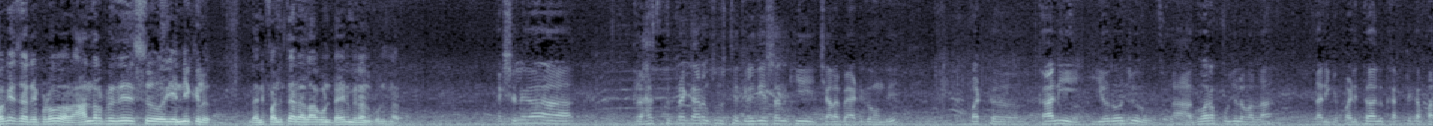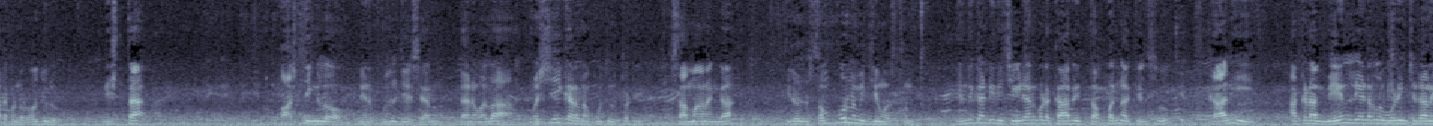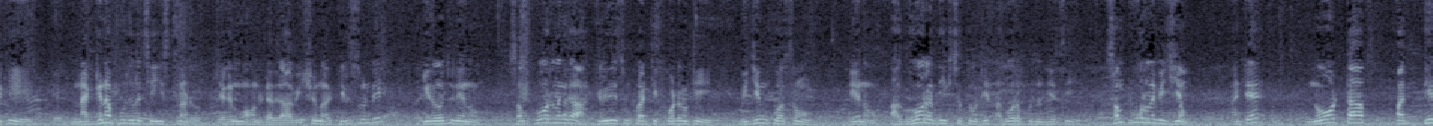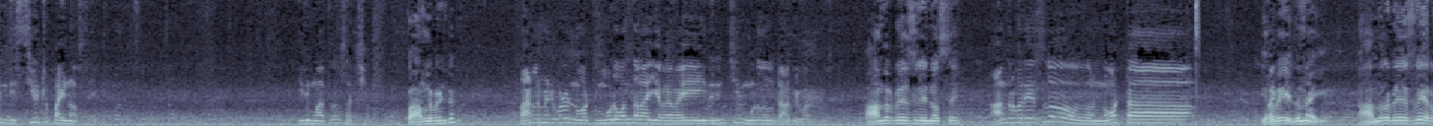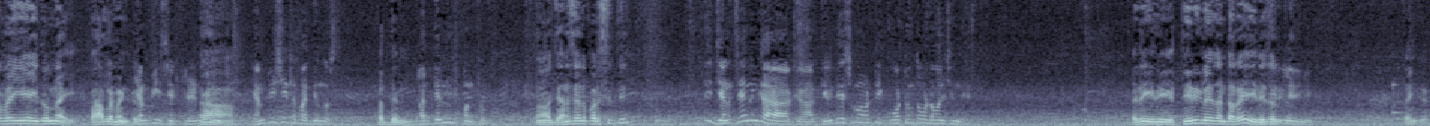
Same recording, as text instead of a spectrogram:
Okay sir ఇప్పుడు ఆంధ్రప్రదేశ్ ఎన్నికలు దాని ఫలితాలు ఎలా ఉంటాయని మీరు అనుకుంటున్నారు? యాక్చువల్గా గ్రహస్థ ప్రకారం చూస్తే తెలుగుదేశానికి చాలా బ్యాడ్గా ఉంది. బట్ కానీ ఈ రోజు అఘోర పూజల వల్ల దానికి ఫలితాలు కరెక్ట్గా పదకొండు రోజులు నిష్ట ఫాస్టింగ్లో నేను పూజలు చేశాను. దానివల్ల వశీకరణ పూజలతోటి సమానంగా ఈరోజు సంపూర్ణ విజయం వస్తుంది. ఎందుకంటే ఇది చేయడానికి కూడా కారణం తప్పని నాకు తెలుసు. కానీ అక్కడ మెయిన్ లీడర్లు ఓడించడానికి నగ్న పూజలు చేయిస్తున్నాడు జగన్మోహన్ రెడ్డి ఆ విషయం నాకు తెలుసుండి. ఈరోజు నేను సంపూర్ణంగా తెలుగుదేశం పార్టీ కూటమికి విజయం కోసం నేను అఘోర దీక్షతోటి అఘోర పూజలు చేసి సంపూర్ణ విజయం. అంటే నూట పద్దెనిమిది సీట్లు పైన వస్తాయి. ఇది మాత్రం సత్యం. పార్లమెంటు? పార్లమెంట్ కూడా నూట మూడు వందల ఇరవై ఐదు నుంచి మూడు వందల నలభై వరకు. ఆంధ్రప్రదేశ్లో ఎన్ని వస్తాయి? ఆంధ్రప్రదేశ్లో నూట ఇరవై ఐదు ఉన్నాయి. ఆంధ్రప్రదేశ్లో ఇరవై ఐదు ఉన్నాయి పార్లమెంట్. ఎంపీ సీట్లు. ఎంపీ సీట్లు పద్దెనిమిది వస్తాయి. పద్దెనిమిది. పద్దెనిమిది పంతొమ్మిది. జనసేన పరిస్థితి? జనసేన ఇంకా తెలుగుదేశం పార్టీ కూటమితో ఉండవలసిందే అదే ఇది తీరిక లేదంటారా ఈ రిజల్ట్? Thank you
